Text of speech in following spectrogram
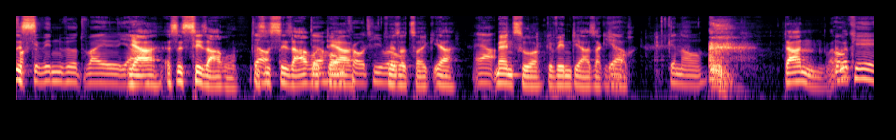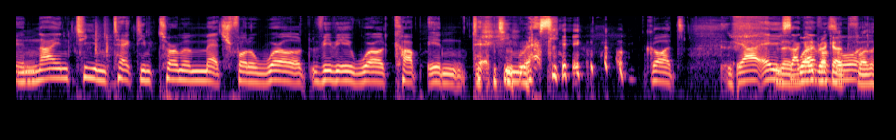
einfach ist- gewinnen wird, weil ja. Ja, es ist Cesaro. Das Der- ist Cesaro, der der, für so Zeug, ja. Ja. Mansoor gewinnt, ja, sag ich Ja. auch. Genau. Dann, warte kurz. Okay, Nine Team Tag Team Tournament Match for the World WWE World Cup in Tag Team Wrestling. oh Gott. Ja, ey, ich The sag World einfach Record so,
